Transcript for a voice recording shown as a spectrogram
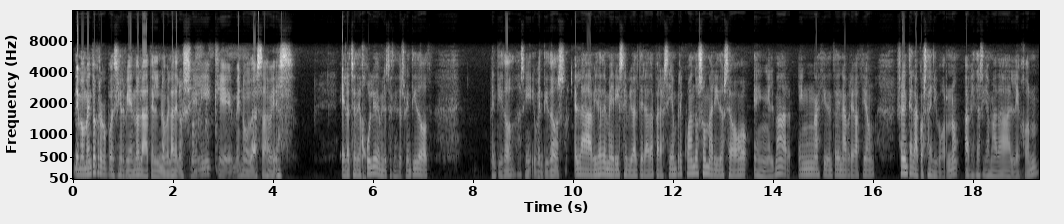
de momento creo que puedes ir viendo la telenovela de los Shelley, que menuda, ¿sabes? El 8 de julio de 1822, 22, así, 22, la vida de Mary se vio alterada para siempre cuando su marido se ahogó en el mar en un accidente de navegación frente a la costa de Livorno, a veces llamada Leghorn,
